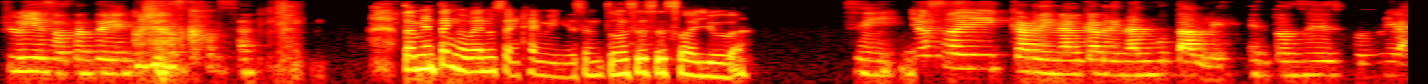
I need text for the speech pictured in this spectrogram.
fluyes bastante bien con las cosas. También tengo Venus en Géminis, entonces eso ayuda. Sí, yo soy cardinal, cardinal mutable. Entonces, pues mira,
